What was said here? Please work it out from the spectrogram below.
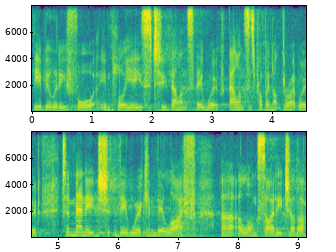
the ability for employees to balance their work. Balance is probably not the right word, to manage their work and their life uh, alongside each other,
